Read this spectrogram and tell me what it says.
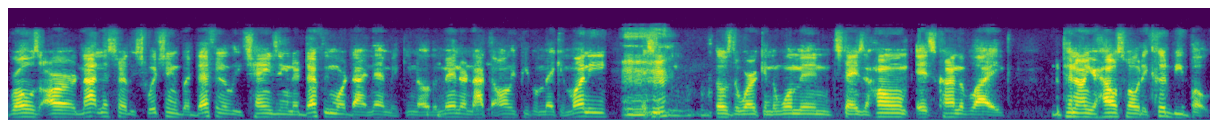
roles are not necessarily switching but definitely changing and they're definitely more dynamic you know the men are not the only people making money Mhm. goes to work and the woman stays at home it's kind of like depending on your household it could be both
